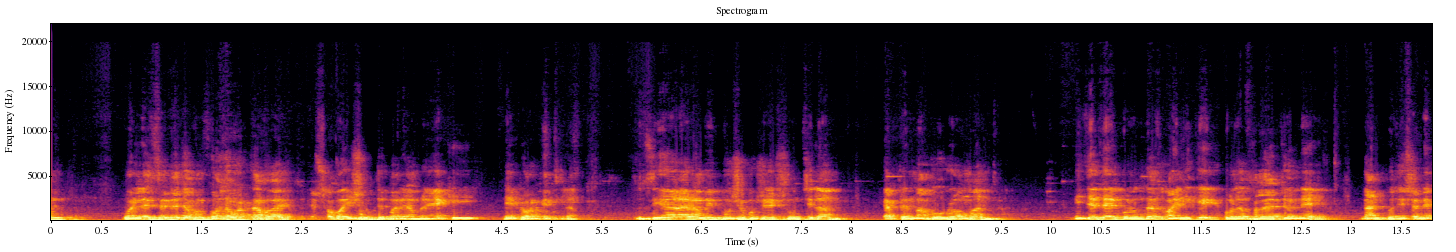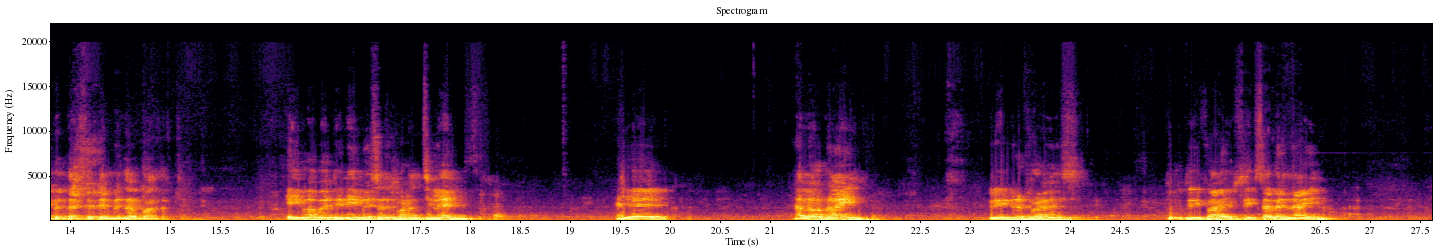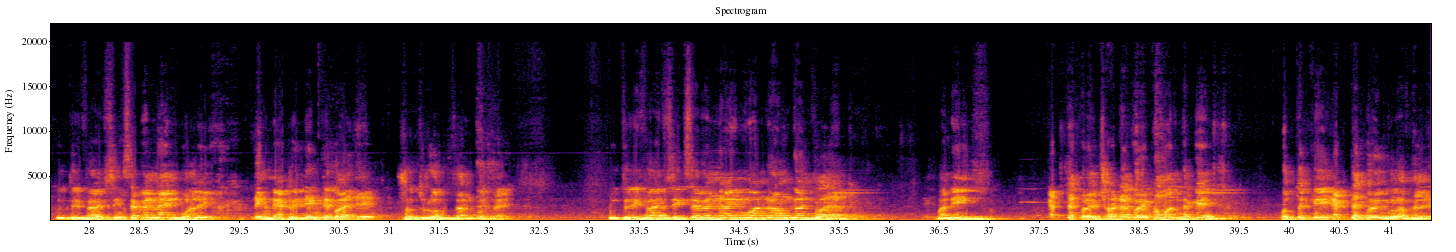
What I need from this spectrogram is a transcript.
ওয়ারলেস সেটে যখন কথাবার্তা হয় সবাই শুনতে পারে, আমরা একই নেটওয়ার্কে ছিলাম। জিয়া আর আমি বসে বসে শুনছিলাম, ক্যাপ্টেন মাহবুব রহমান, নিজেদের গোলন্দাজ বাহিনীকে গোলা ফেলার জন্য গান পজিশনে বেতার সেটে মেজার পাঠাচ্ছেন এইভাবে তিনি মেসেজ পাঠাচ্ছিলেন যে hello nine green reference two three five six seven nine two three five six seven nine বললে ম্যাপে দেখতে পায় যে শত্রু অবস্থান কোথায়। Two three five six seven nine one round gun fire মানে একটা করে ছয়টা করে কমান থাকে, প্রত্যেককে একটা করে গোলা ফেলে।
